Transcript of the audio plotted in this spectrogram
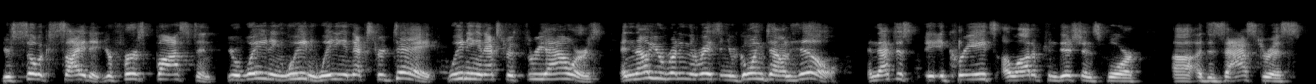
You're so excited. Your first Boston. You're waiting, waiting, waiting an extra day, waiting an extra three hours. And now you're running the race and you're going downhill. And that just, it, it creates a lot of conditions for uh, a disastrous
